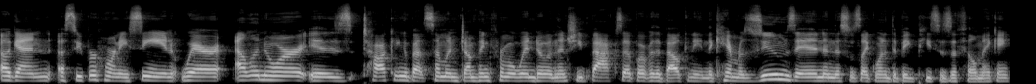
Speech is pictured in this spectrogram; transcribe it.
again, a super horny scene where Eleanor is talking about someone jumping from a window and then she backs up over the balcony and the camera zooms in. And this was like one of the big pieces of filmmaking.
